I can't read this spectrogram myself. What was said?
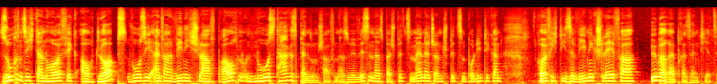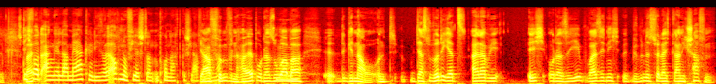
suchen sich dann häufig auch Jobs, wo sie einfach wenig Schlaf brauchen und ein hohes Tagespensum schaffen. Also wir wissen, dass bei Spitzenmanagern, Spitzenpolitikern häufig diese Wenigschläfer überrepräsentiert sind. Stichwort Weil, Angela Merkel, die soll auch nur vier Stunden pro Nacht geschlafen ja, haben. Ja, ne? fünfeinhalb oder so, mhm. aber äh, genau. Und das würde jetzt einer wie ich oder sie, weiß ich nicht, wir würden es vielleicht gar nicht schaffen,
